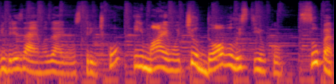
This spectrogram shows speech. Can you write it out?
відрізаємо зайву стрічку і маємо чудову листівку. Супер!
